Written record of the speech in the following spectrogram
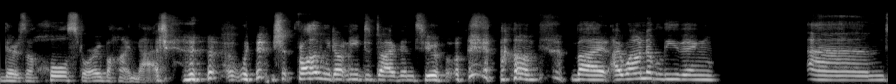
there's a whole story behind that, which probably we don't need to dive into. um, but I wound up leaving and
